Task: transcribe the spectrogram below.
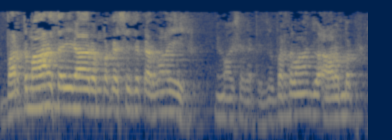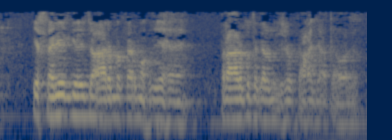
वर्तमान शरीर आरंभक से कर्म यही मीमांसा कहते जो वर्तमान, जो आरंभक ये शरीर के जो आरंभ कर्म हुए हैं, प्रारब्ध कर्म जिसको कहा जाता है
